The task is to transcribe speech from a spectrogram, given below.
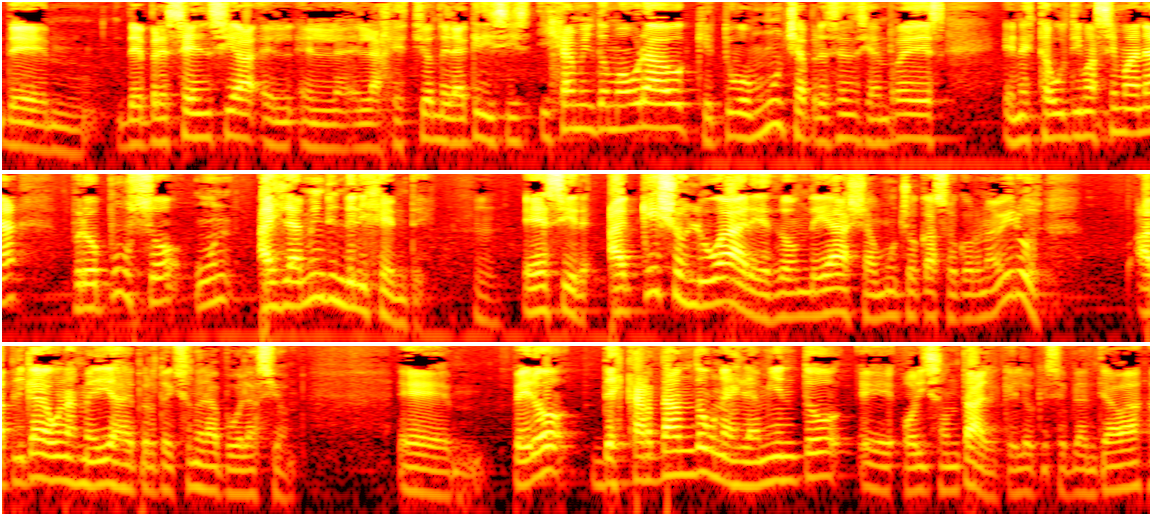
de, presencia en, la gestión de la crisis. Y Hamilton Maurao, que tuvo mucha presencia en redes en esta última semana, propuso un aislamiento inteligente. Hmm. Es decir, aquellos lugares donde haya mucho caso de coronavirus, aplicar algunas medidas de protección de la población. Eh, pero descartando un aislamiento eh, horizontal, que es lo que se planteaba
